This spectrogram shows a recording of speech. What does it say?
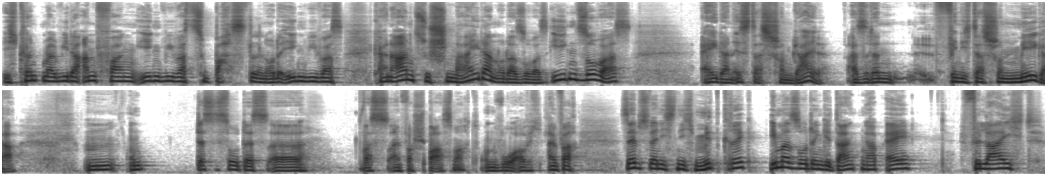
Ich könnte mal wieder anfangen, irgendwie was zu basteln oder irgendwie was, keine Ahnung, zu schneidern oder sowas. Irgend sowas. Ey, dann ist das schon geil. Also dann finde ich das schon mega. Mm, und das ist so das, äh, was einfach Spaß macht und wo ich einfach selbst wenn ich es nicht mitkriege, immer so den Gedanken habe, ey, vielleicht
